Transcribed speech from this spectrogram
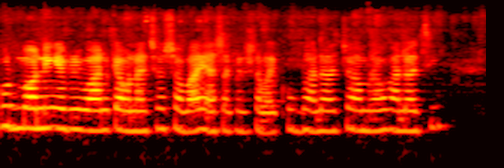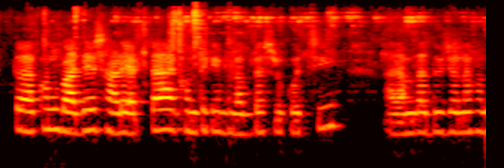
গুড মর্নিং এভরিওয়ান কেমন আছো সবাই? আশা করি সবাই খুব ভালো আছো আমরাও ভালো আছি। তো এখন বাজে সাড়ে আটটা এখন থেকে ব্লগটা শুরু করছি। আর আমরা দুজন এখন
